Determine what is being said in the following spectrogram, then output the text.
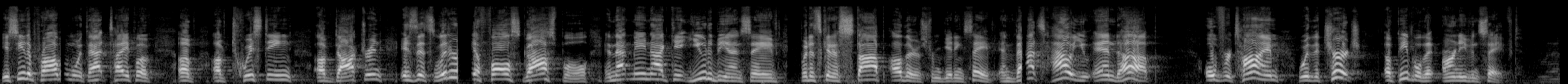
You see the problem with that type of, of, of twisting of doctrine is it's literally a false gospel, and that may not get you to be unsaved, but it's going to stop others from getting saved. And that's how you end up over time with a church of people that aren't even saved. Amen.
